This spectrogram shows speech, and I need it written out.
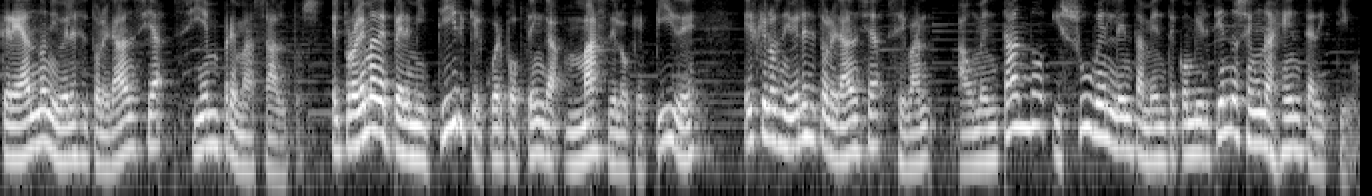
creando niveles de tolerancia siempre más altos. El problema de permitir que el cuerpo obtenga más de lo que pide es que los niveles de tolerancia se van aumentando y suben lentamente, convirtiéndose en un agente adictivo.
